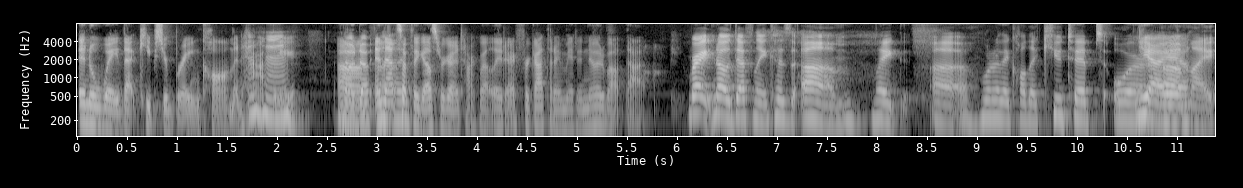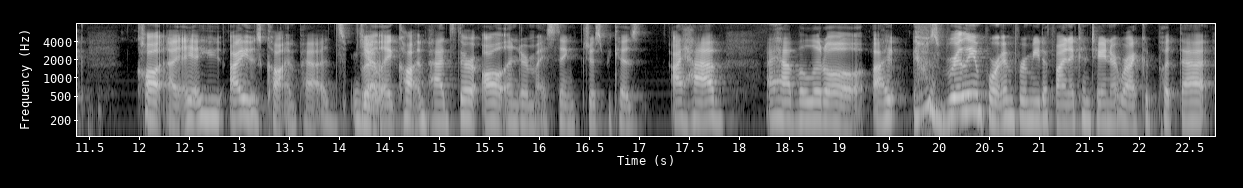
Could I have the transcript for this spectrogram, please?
in a way that keeps your brain calm and happy. Mm-hmm. No, Um, And that's something else we're going to talk about later. I forgot that I made a note about that. Right, no, definitely, because um, like uh, what are they called, like Q-tips or Yeah, yeah, um, yeah. like, cot- I, I, use, I use cotton pads, but Yeah. like cotton pads, they're all under my sink just because I have, I have a little. I it was really important for me to find a container where I could put that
